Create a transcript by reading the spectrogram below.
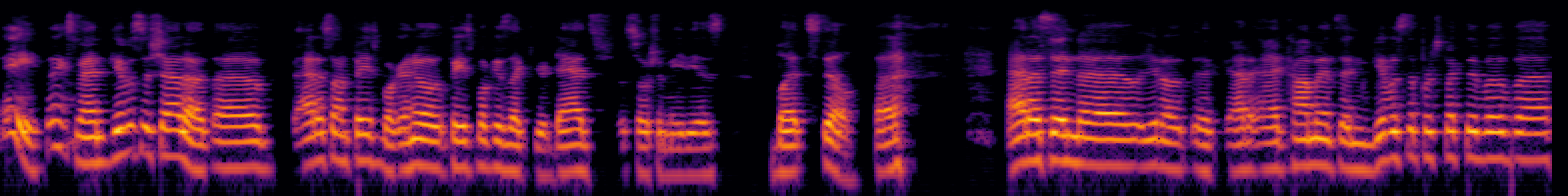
hey, thanks, man. Give us a shout out. Uh, add us on Facebook. I know Facebook is like your dad's social medias, but still, uh, add us in. Uh, you know, uh, add, add comments and give us the perspective of uh,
